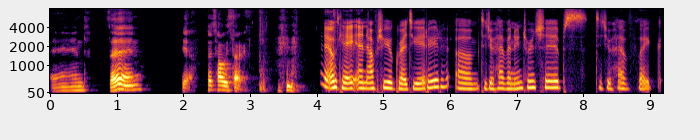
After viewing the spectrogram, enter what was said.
and then yeah, that's how it started. Okay, and after you graduated, um, did you have an internships? Did you have like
